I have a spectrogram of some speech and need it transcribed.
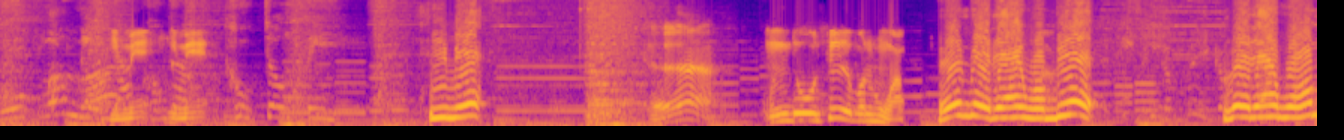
ถูกล้มเลล้างฮิเมะฮิเมะถูกโจมตีฮีเมะเออมึงดูชื่อบนหัว เฮ้ยเวทแดงผมพี่เวทแดงผม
